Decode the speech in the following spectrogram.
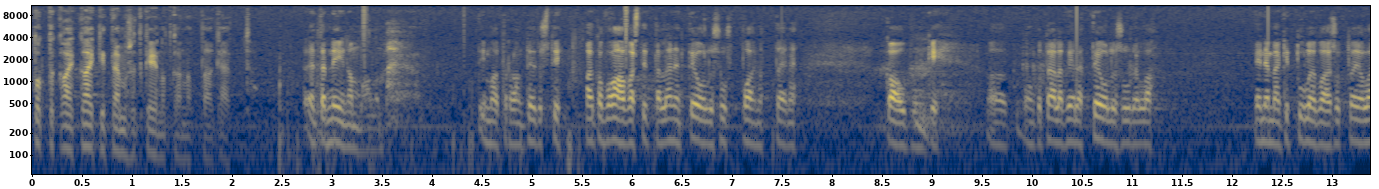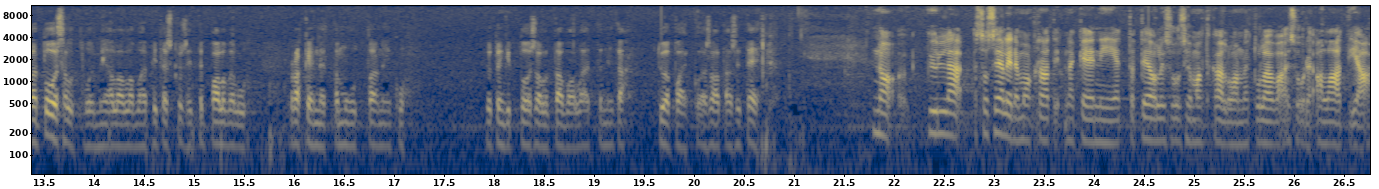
totta kai kaikki tämmöiset keinot kannattaa käyttää. Entä Niina Malm? Imatra on tietysti aika vahvasti tällainen teollisuuspainotteinen kaupunki. Onko täällä vielä teollisuudella enemmänkin tulevaisuutta jollain toisella toimialalla vai pitäisikö sitten palvelurakennetta muuttaa niin kuin jotenkin toisella tavalla, että niitä työpaikkoja saataisiin tehtyä? No kyllä sosiaalidemokraatit näkee niin, että teollisuus ja matkailu on ne tulevaisuuden alat ja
